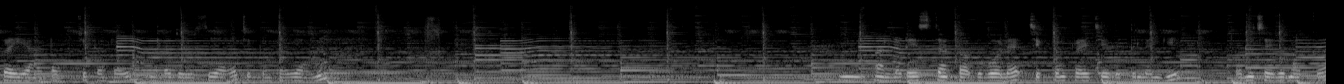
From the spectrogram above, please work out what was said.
ഫ്രൈ ആണ് കേട്ടോ ചിക്കൻ ഫ്രൈ നല്ല ജ്യൂസിയായ ചിക്കൻ ഫ്രൈ ആണ്. നല്ല ടേസ്റ്റ് കേട്ടോ അതുപോലെ ചിക്കൻ ഫ്രൈ ചെയ്തിട്ടില്ലെങ്കിൽ ഒന്ന് ചെയ്ത് നോക്കുക.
